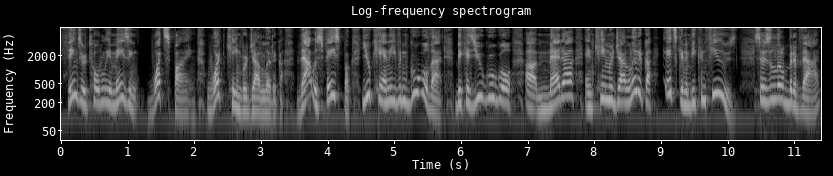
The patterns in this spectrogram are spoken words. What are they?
Things are totally amazing. What spying? What Cambridge Analytica? That was Facebook. You can't even Google that because you Google uh, Meta and Cambridge Analytica, it's going to be confused. So there's a little bit of that.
